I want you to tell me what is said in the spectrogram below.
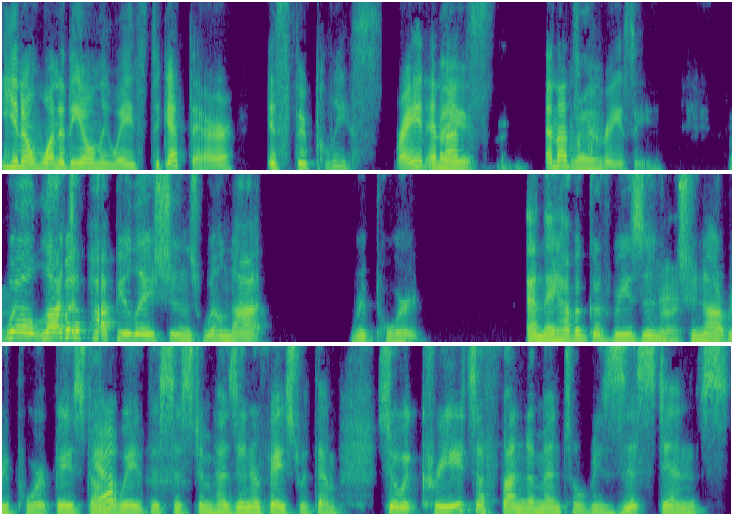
You know, one of the only ways to get there is through police, right? And right. that's and that's right. crazy. Well, lots but, of populations will not report and they have a good reason right. to not report based on the way the system has interfaced with them. So it creates a fundamental resistance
